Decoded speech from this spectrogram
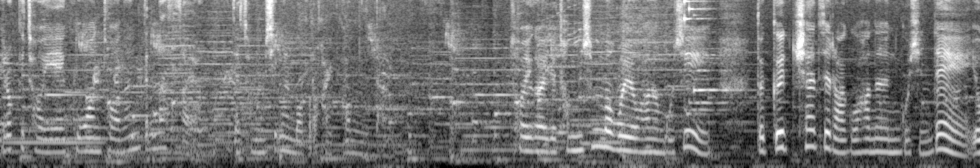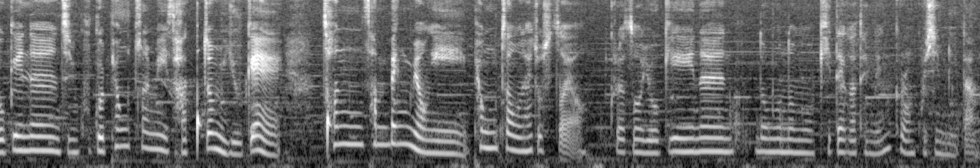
이렇게 저희의 공원 투어는 끝났어요. 이제 점심을 먹으러 갈 겁니다. 저희가 이제 점심 먹으려고 하는 곳이 The Good Shed라고 하는 곳인데 여기는 지금 구글 평점이 4.6에 1,300명이 평점을 해줬어요. 그래서 여기는 너무너무 기대가 되는 그런 곳입니다.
